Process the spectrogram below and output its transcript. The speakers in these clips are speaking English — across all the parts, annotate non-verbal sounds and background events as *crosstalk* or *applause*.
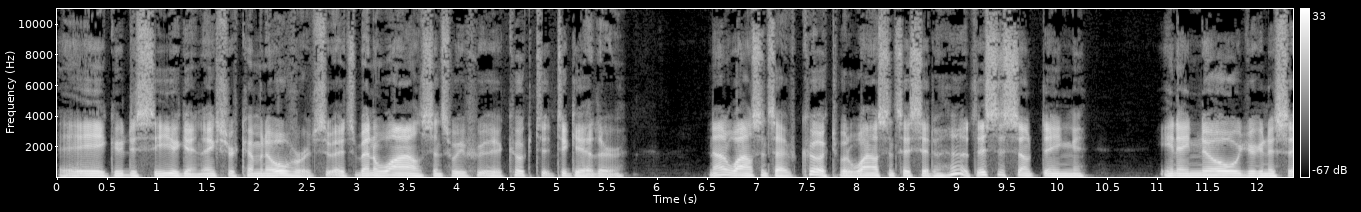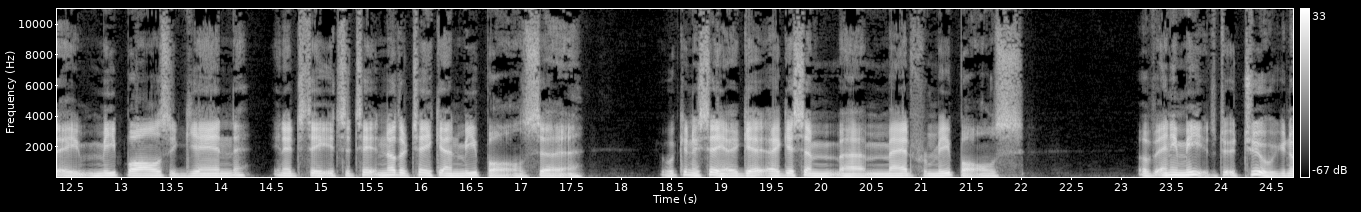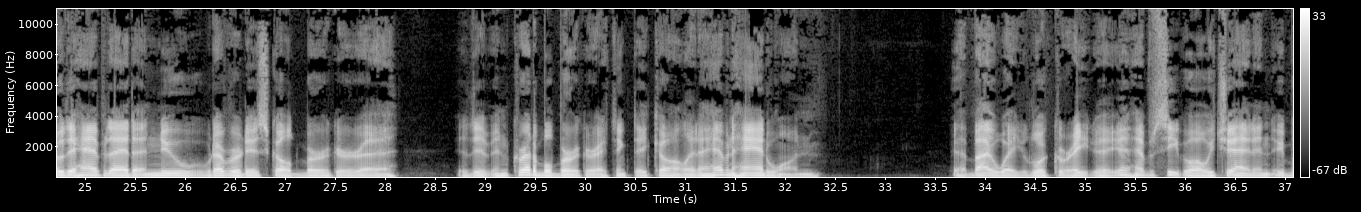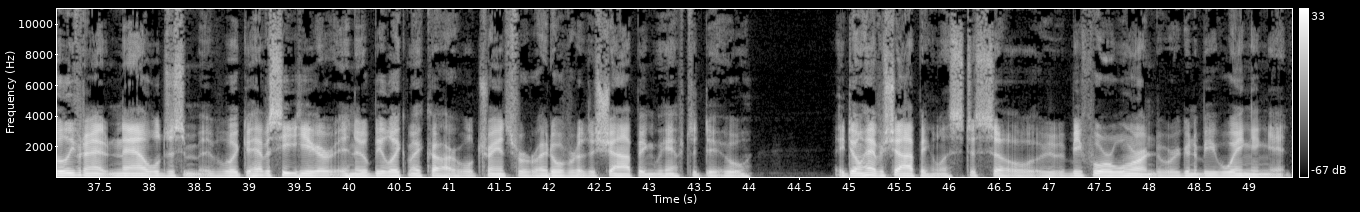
Hey, good to see you again. Thanks for coming over. It's it's been a while since we've uh, cooked together. Not a while since I've cooked, but a while since I said, "Huh, this is something." And I know you're going to say meatballs again, and I'd say it's a another take on meatballs. Uh, what can I say? I guess, I guess I'm uh, mad for meatballs of any meat too. You know, they have that uh, new whatever it is called burger. Uh, the Incredible Burger, I think they call it. I haven't had one. Uh, by the way, you look great. Uh, yeah, have a seat while we chat. And uh, believe it or not, now we'll just like have a seat here, and it'll be like my car. We'll transfer right over to the shopping we have to do. I don't have a shopping list, so be forewarned. We're going to be winging it.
